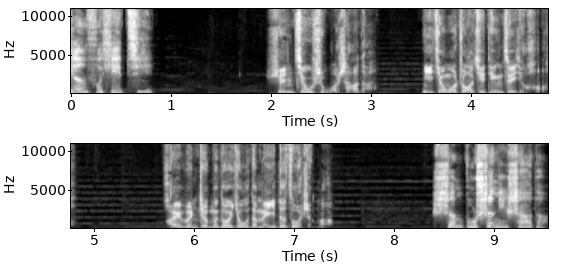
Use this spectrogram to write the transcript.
燕父一急，人就是我杀的，你将我抓去顶罪就好，还问这么多有的没的做什么？人不是你杀的。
